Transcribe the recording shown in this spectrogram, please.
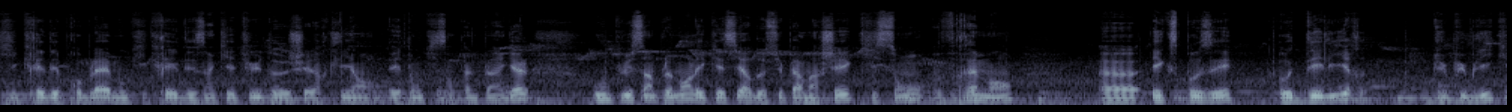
qui créent des problèmes ou qui créent des inquiétudes chez leurs clients et donc qui s'en prennent plein la gueule, ou plus simplement les caissières de supermarchés qui sont vraiment exposées au délire du public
